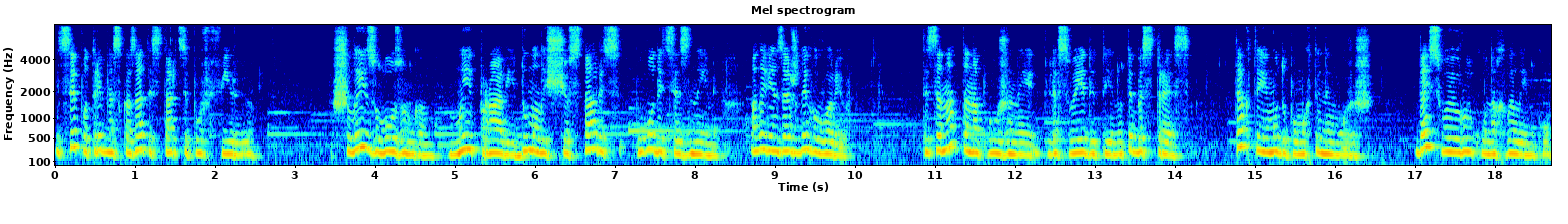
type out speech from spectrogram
І це потрібно сказати старці Порфірію. Шли з лозунгом Ми праві, і думали, що старець погодиться з ними. Але він завжди говорив: ти занадто напружений для своєї дитини, у тебе стрес. Так ти йому допомогти не можеш. Дай свою руку на хвилинку.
